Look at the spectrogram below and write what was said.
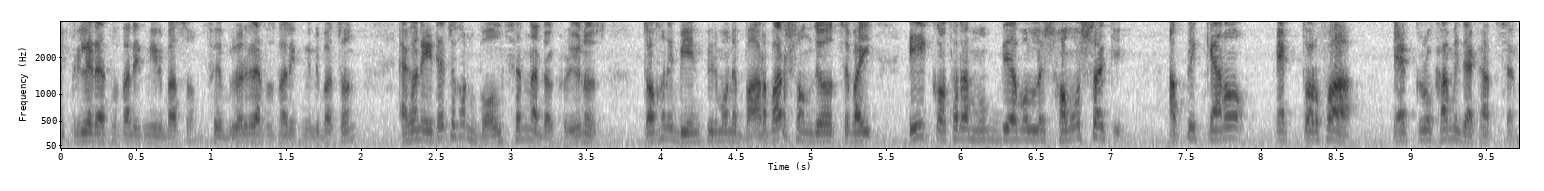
এপ্রিলের এত তারিখ নির্বাচন, ফেব্রুয়ারির এত তারিখ নির্বাচন। এখন এটা যখন বলছেন না, ডক্টর ইউনুস, তখনই বিএনপির মনে বারবার সন্দেহ হচ্ছে, ভাই, এই কথাটা মুখ দিয়ে বললে সমস্যা কি? আপনি কেন একতরফা একরোখামি দেখাচ্ছেন?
